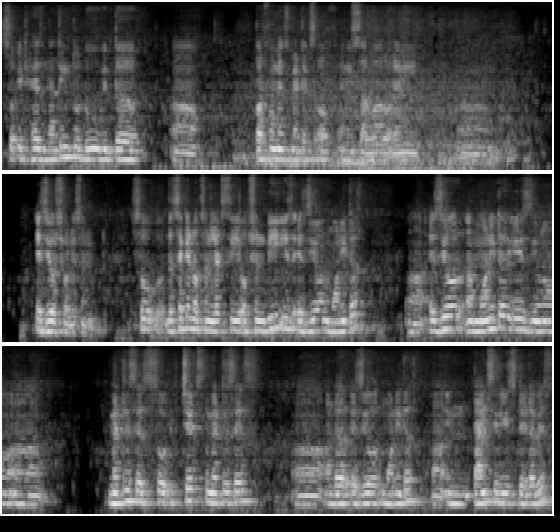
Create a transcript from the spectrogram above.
So it has nothing to do with the uh, performance metrics of any server or any uh, Azure solution. So the second option, let's see, option B is Azure Monitor. Uh, Azure uh, Monitor is, you know, uh, matrices. So it checks the matrices under Azure Monitor uh, in time series database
